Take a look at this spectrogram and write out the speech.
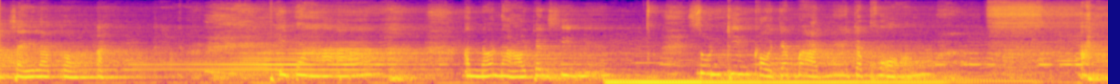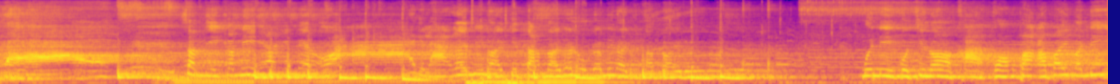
ดใส่ละก่อนพี่จ๋าอันหนาวหนาวๆจังสิซุนคิงเขาจะบาดแม่จะของสำนีก็มีแห้งนี่แม่ว้ายหลาเอ้ยมีหน่อยกินตามหน่อยเด้อลูกเด้อมีหน่อยกินตามหน่อยเด้อมื้อนี้กูสิรอขาของปลาเอาไปมานี่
